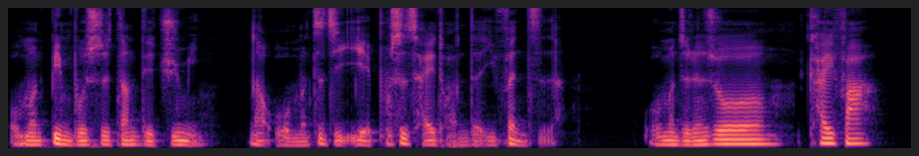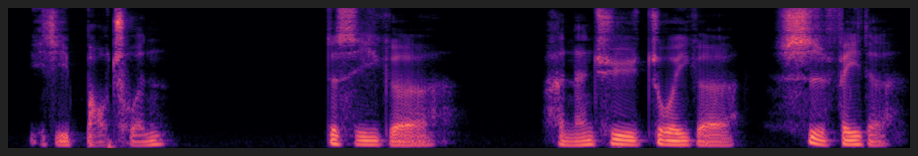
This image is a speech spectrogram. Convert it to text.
我们并不是当地的居民，那我们自己也不是财团的一份子啊。我们只能说，开发以及保存，这是一个很难去做一个是非的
